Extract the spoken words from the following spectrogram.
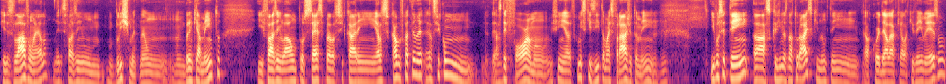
Que eles lavam ela, eles fazem um, um bleachment, né? um, um embranqueamento, e fazem lá um processo para elas ficarem. Elas ficam, ficam elas ficam. Elas deformam, enfim, ela fica uma esquisita, mais frágil também. Uhum. E você tem as crinas naturais, que não tem. A cor dela é aquela que vem mesmo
